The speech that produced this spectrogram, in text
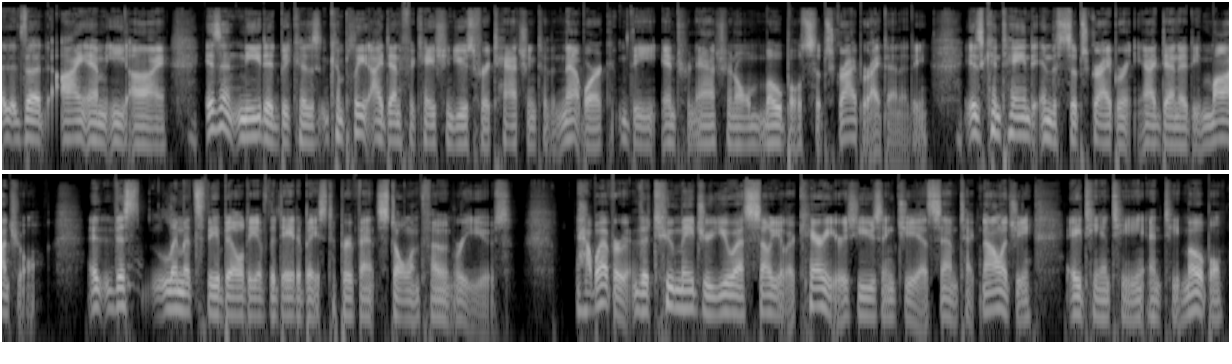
the IMEI isn't needed because complete identification used for attaching to the network, the international mobile subscriber identity, is contained in the subscriber identity module. Uh, this limits the ability of the database to prevent stolen phone reuse. However, the two major U.S. cellular carriers using GSM technology, AT&T and T-Mobile,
